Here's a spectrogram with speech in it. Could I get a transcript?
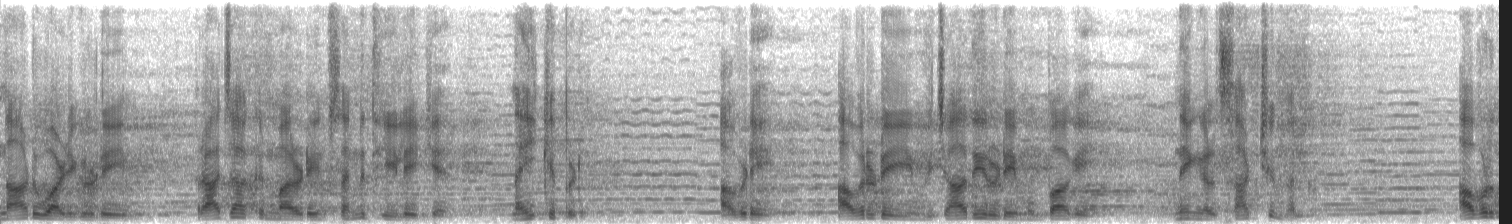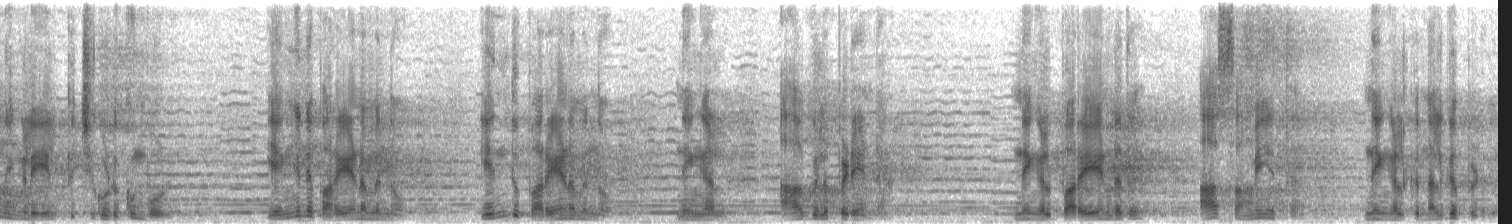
നാടുവാഴികളുടെയും രാജാക്കന്മാരുടെയും സന്നിധിയിലേക്ക് നയിക്കപ്പെടും. അവിടെ അവരുടെയും വിജാതിയരുടെയും മുമ്പാകെ നിങ്ങൾ സാക്ഷ്യം നൽകും. അവർ നിങ്ങളെ ഏൽപ്പിച്ചു കൊടുക്കുമ്പോൾ എങ്ങനെ പറയണമെന്നോ എന്തു പറയണമെന്നോ നിങ്ങൾ ആകുലപ്പെടേണ്ട. നിങ്ങൾ പറയേണ്ടത് ആ സമയത്ത് നിങ്ങൾക്ക് നൽകപ്പെടും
